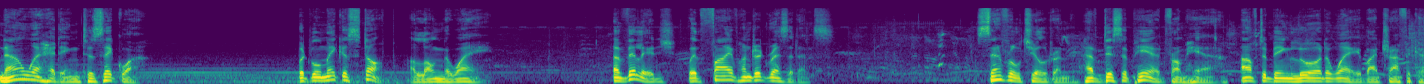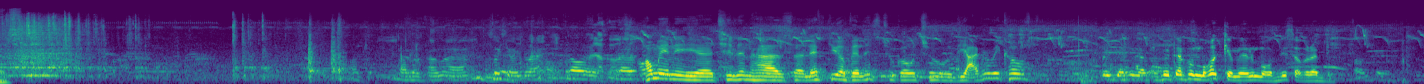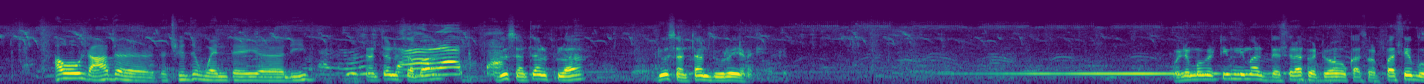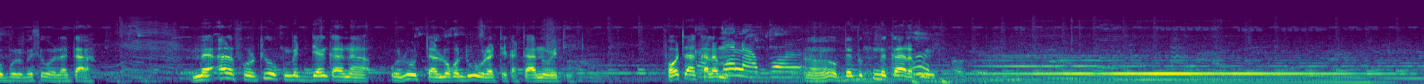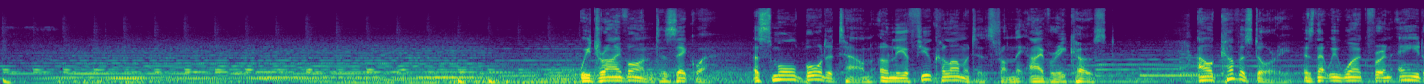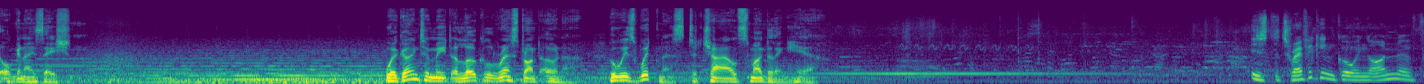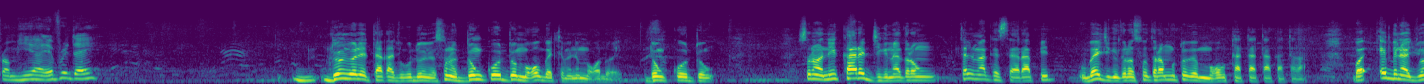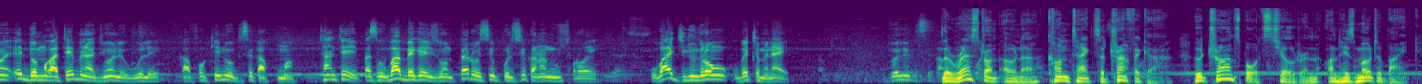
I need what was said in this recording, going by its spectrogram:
Now we're heading to Zegwa, but we'll make a stop along the way. A village with 500 residents. Several children have disappeared from here after being lured away by traffickers. How many uh, children has uh, left your village to go to the Ivory Coast? How old are the, the children when they uh, leave? santan saba du santan fila du santan duuru yɛrɛ o ni mobilitigi ni ma bɛn sira fɛ dɔrɔn k'a sɔrɔ pase b'o bolo bɛ se k'o lataa mɛ ala forotigiw tun bɛ dɛn ka na olu ta lɔgɔduguw la ten ka taa n'o ye ten faw t'a kalama Ɔhɔn, o bɛɛ bɛ We drive on to Zegwa, a small border town only a few kilometers from the Ivory Coast. Our cover story is that we work for an aid organization. We're going to meet a local restaurant owner who is witness to child smuggling here. Is the trafficking going on uh, from here every day? don dɔ le ta ka jugu don ye sinɔn don ko don mɔgɔw bɛ tɛmɛ ni mɔgɔ dɔ ye don ko don sinɔn ni kari jiginna dɔrɔn tellement que c'est rapide u bɛ jigin dɔrɔn sotarama moto bɛ mɔgɔw ta ta ta ka taga bɔn e bɛna jɔn e dɔnbaga tɛ e bɛna jɔn le wele k'a fɔ k'i n'o bɛ se ka kuma tan tɛ yen parce que u b'a bɛɛ kɛ ils ont peur aussi polisi kana n'u sɔrɔ yen u b'a jigin dɔrɔn u bɛ tɛmɛ n'a ye The restaurant owner contacts a trafficker who transports children on his motorbike.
